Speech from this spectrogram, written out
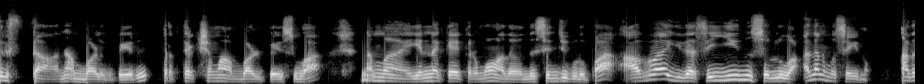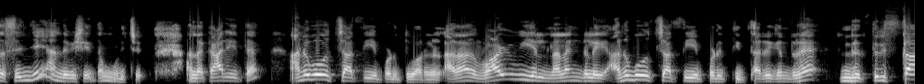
திரிஸ்தான அம்பாளுக்கு பேரு. பிரத்யக்ஷமா அம்பாள் பேசுவா. நம்ம என்ன கேட்குறோமோ அதை வந்து செஞ்சு கொடுப்பா. அவ இதை செய்யின்னு சொல்லுவா. அதை நம்ம செய்யணும். அதை செஞ்சு அந்த விஷயத்தை முடிச்சு. அந்த காரியத்தை அனுபவ சாத்தியப்படுத்துவார்கள் அதாவது வாழ்வியல் நலங்களை அனுபவ சாத்தியப்படுத்தி தருகின்ற இந்த திரிஸ்தா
